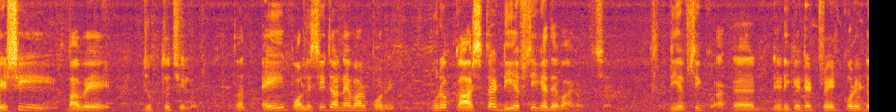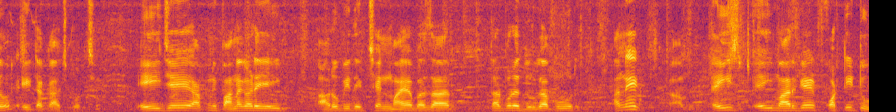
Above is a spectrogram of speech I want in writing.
বেশিভাবে যুক্ত ছিল। তো এই পলিসিটা নেবার পরে পুরো কাজটা ডিএফসিকে দেওয়া হচ্ছে। ডিএফসি ডেডিকেটেড ট্রেড করিডোর এইটা কাজ করছে। এই যে আপনি পানাগড়ে এই আরবি দেখছেন, মায়াবাজার তারপরে দুর্গাপুর, অনেক, এই এই মার্গে ফর্টি টু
